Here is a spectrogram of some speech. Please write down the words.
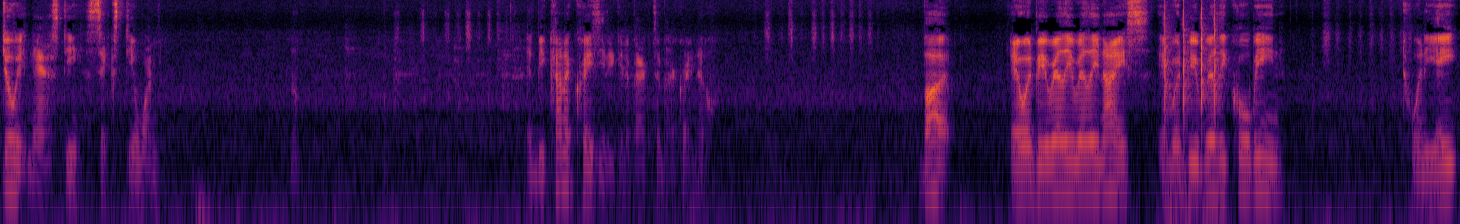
Do it, Nasty. 61. It'd be kind of crazy to get it back to back right now. But it would be really, really nice. It would be really cool bean. 28.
